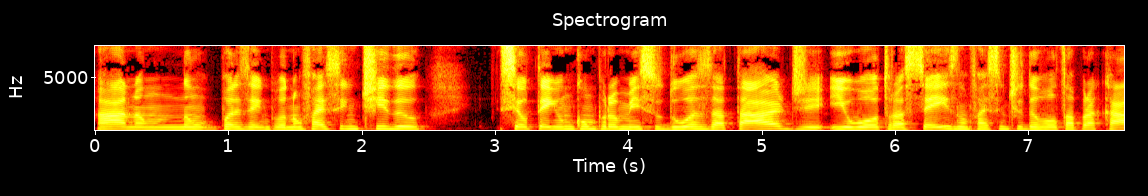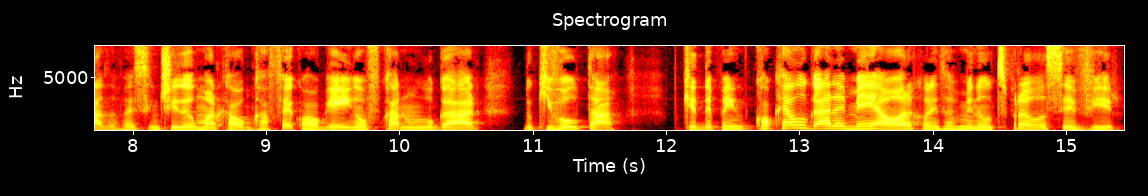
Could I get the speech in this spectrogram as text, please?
Ah, não, não. Por exemplo, não faz sentido. Se eu tenho um compromisso duas da tarde e o outro às seis, não faz sentido eu voltar pra casa. Faz sentido eu marcar um café com alguém ou ficar num lugar do que voltar. Porque depende. Qualquer lugar é meia hora, 40 minutos pra você vir.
